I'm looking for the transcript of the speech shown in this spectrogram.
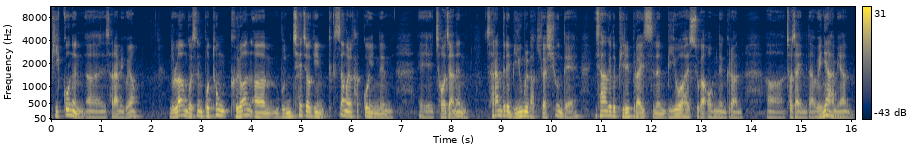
비꼬는 어, 사람이고요. 놀라운 것은 보통 그런 어, 문체적인 특성을 갖고 있는 에, 저자는 사람들의 미움을 받기가 쉬운데 이상하게도 빌 브라이스는 미워할 수가 없는 그런 어, 저자입니다. 왜냐하면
